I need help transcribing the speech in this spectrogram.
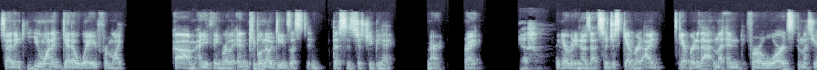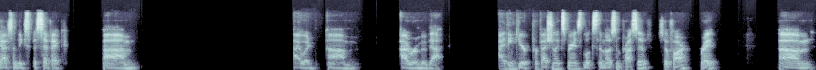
So I think you want to get away from like um, anything really. And people know Dean's List, and this is just GPA merit, right? Yes. I think everybody knows that. So just get rid. I get rid of that, and, let, and for awards, unless you have something specific, um, I would um, I would remove that. I think your professional experience looks the most impressive so far, right? Um,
